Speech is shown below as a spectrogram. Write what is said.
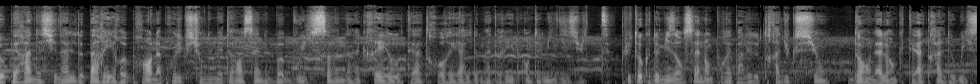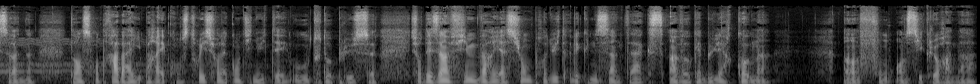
L'Opéra national de Paris reprend la production du metteur en scène Bob Wilson, créé au Théâtre Real de Madrid en 2018. Plutôt que de mise en scène, on pourrait parler de traduction dans la langue théâtrale de Wilson, tant son travail paraît construit sur la continuité, ou tout au plus sur des infimes variations produites avec une syntaxe, un vocabulaire commun, un fond en cyclorama,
